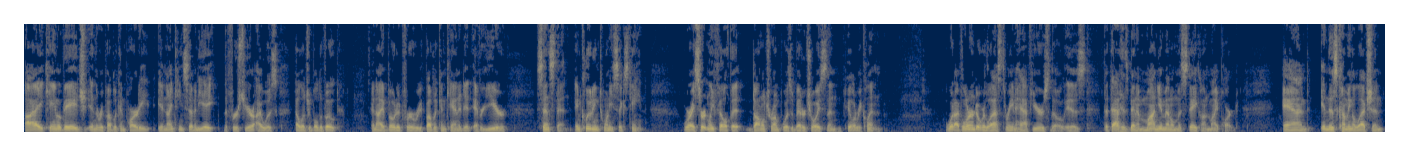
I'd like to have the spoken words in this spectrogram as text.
I came of age in the Republican Party in 1978, the first year I was eligible to vote. And I have voted for a Republican candidate every year since then, including 2016, where I certainly felt that Donald Trump was a better choice than Hillary Clinton. What I've learned over the last three and a half years, though, is that that has been a monumental mistake on my part. And in this coming election,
